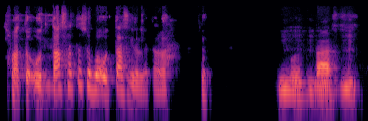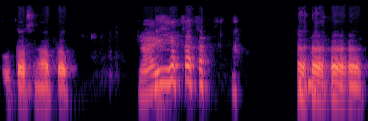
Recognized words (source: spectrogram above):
Suatu utas atau sebuah utas gitu loh kalau. hmm, hmm, Utas, hmm. utas ngatap. Nah iya.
